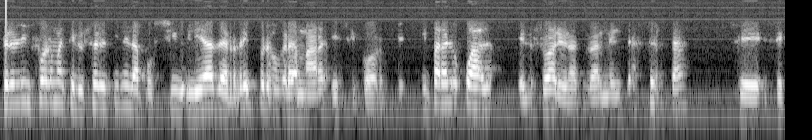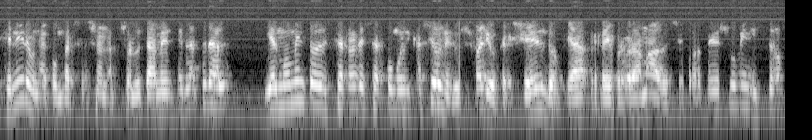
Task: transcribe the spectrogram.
pero le informa que el usuario tiene la posibilidad de reprogramar ese corte, y para lo cual el usuario naturalmente acepta, se, se genera una conversación absolutamente natural, y al momento de cerrar esa comunicación, el usuario creyendo que ha reprogramado ese corte de suministro,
